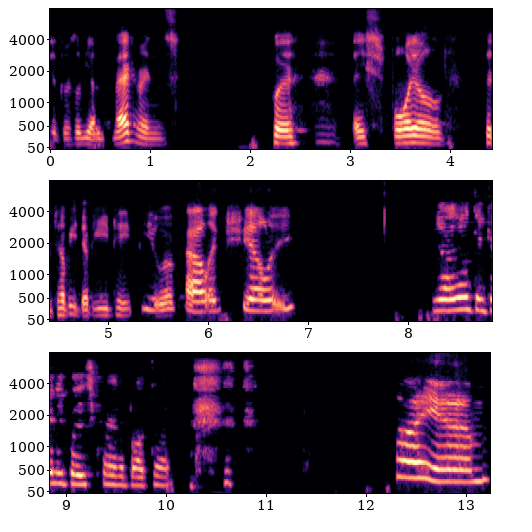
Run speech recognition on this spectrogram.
the Grizzly Young Veterans, put they spoiled the WWE debut of Alex Shelley. Yeah, I don't think anybody's crying about that. I am.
